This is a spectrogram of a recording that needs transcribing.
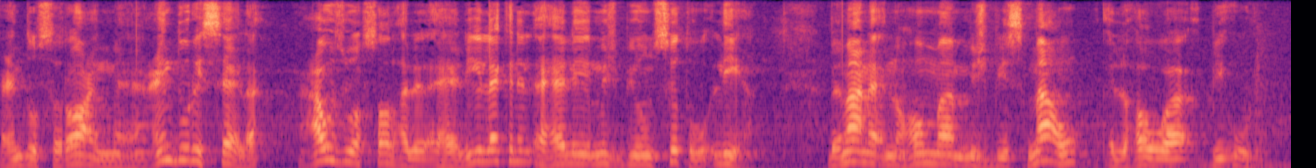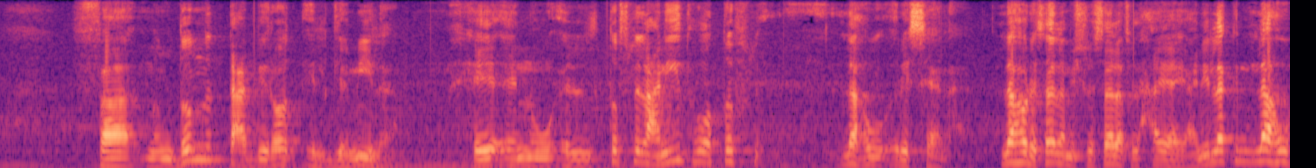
عنده صراع ما عنده رسالة عاوز يوصلها للأهالي لكن الأهالي مش بينصتوا ليها. بمعنى إن هم مش بيسمعوا اللي هو بيقوله. فمن ضمن التعبيرات الجميلة هي إنه الطفل العنيد هو طفل له رسالة. له رسالة مش رسالة في الحياة يعني لكن له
